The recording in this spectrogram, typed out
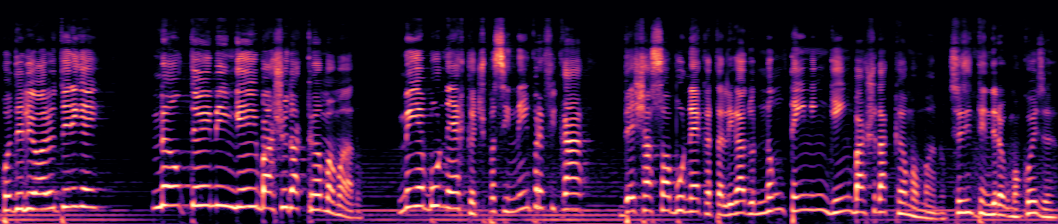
Quando ele olha, não tem ninguém. Não tem ninguém embaixo da cama, mano. Nem a boneca, tipo assim, nem pra ficar, deixar só a boneca, tá ligado? Não tem ninguém embaixo da cama, mano. Vocês entenderam alguma coisa?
